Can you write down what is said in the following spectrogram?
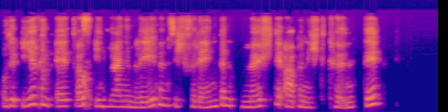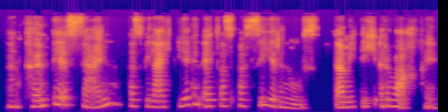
oder irgendetwas in meinem Leben sich verändern möchte, aber nicht könnte, dann könnte es sein, dass vielleicht irgendetwas passieren muss, damit ich erwache.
